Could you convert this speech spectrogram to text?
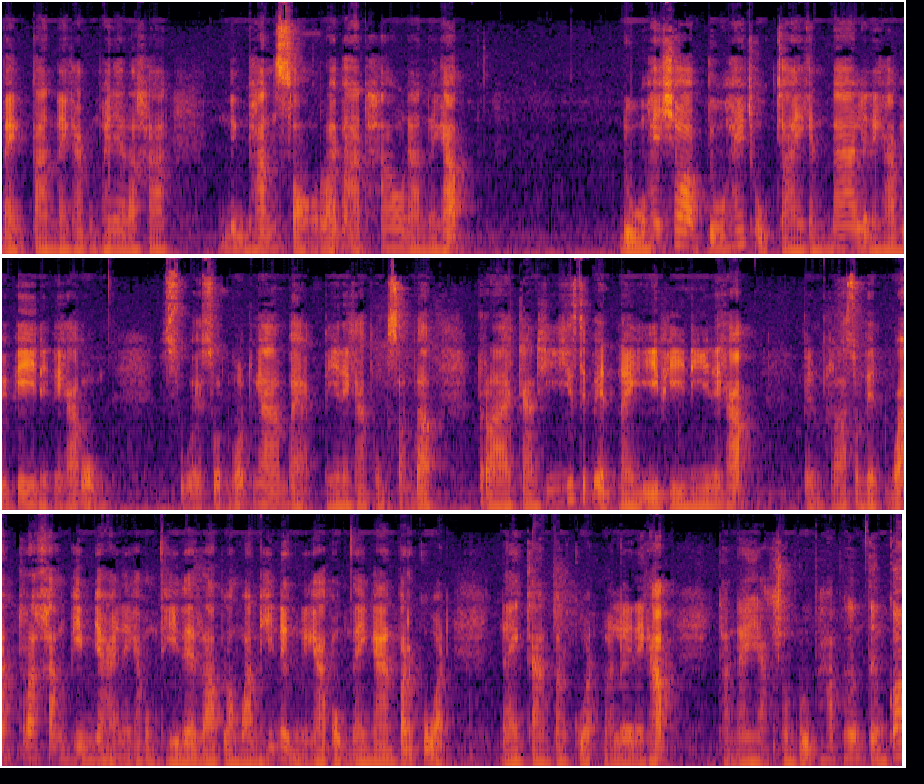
แบ่งปันนะครับ ผมให้ในราคา 1,200 บาทเท่านั้นนะครับ ดูให้ชอบดูให้ถูกใจกันได้เลยนะครับ พี่ๆนี่นะครับผม สวยสดงดงามแบบนี้นะครับ ผมสำหรับรายการที่ 21 ใน EP นี้นะครับเป็นพระสมเด็จวัดระฆังพิมพ์ใหญ่นะครับ ผมที่ได้รับรางวัลที่1นะครับผมในงานประกวดในการประกวดมาเลยนะครับท่านใดอยากชมรูปภาพเพิ่มเติมก็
